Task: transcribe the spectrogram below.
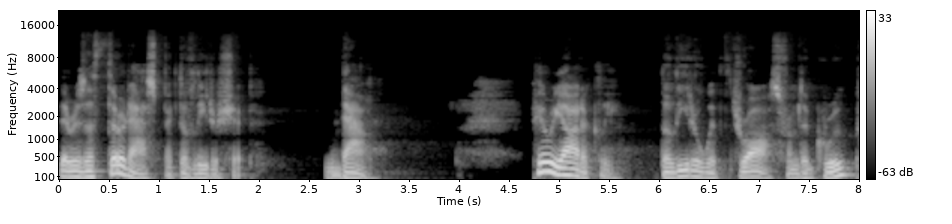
There is a third aspect of leadership, Tao. Periodically, the leader withdraws from the group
